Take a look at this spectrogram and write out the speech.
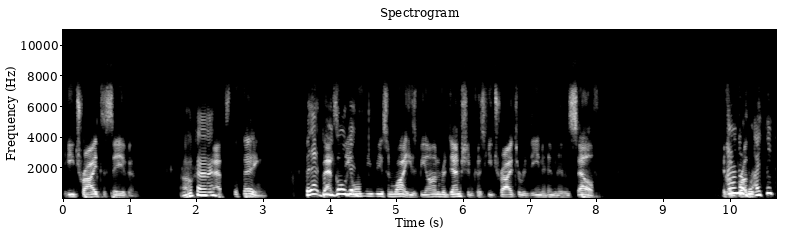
He tried to save him. Okay, that's the thing but that but That's the against only reason why he's beyond redemption because he tried to redeem him himself. If I don't know. brother, but I think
